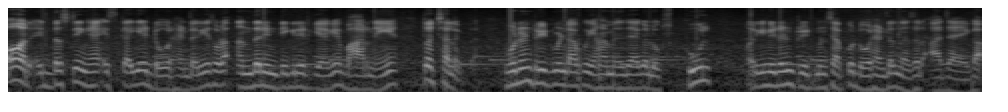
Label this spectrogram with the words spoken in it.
और इंटरेस्टिंग है, इसका ये डोर हैंडल ये थोड़ा अंदर इंटीग्रेट किया गया, बाहर नहीं है तो अच्छा लगता है। वुडन ट्रीटमेंट आपको यहाँ मिल जाएगा लुक्स कूल और ये हिडन ट्रीटमेंट से आपको डोर हैंडल नज़र आ जाएगा।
